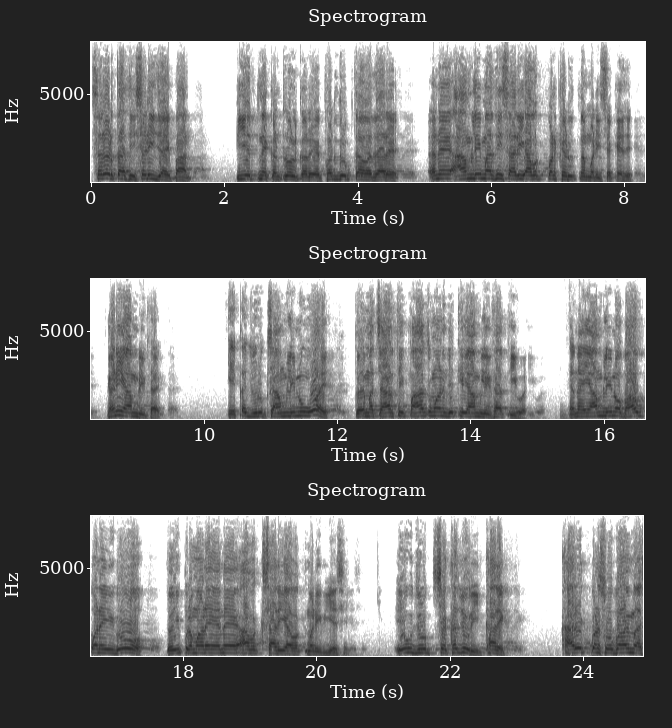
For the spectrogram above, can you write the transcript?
સરળતાથી સડી જાય પાન. પિયત ને કંટ્રોલ કરે, ફળદ્રુપતા વધારે. અને આંબલીમાંથી સારી આવક પણ ખેડૂતને મળી શકે છે. ઘણી આમલી થાય. એક જ વૃક્ષ આમલીનું હોય, તો એમાં ચારથી પાંચ મણ જેટલી આંબલી થતી હોય. અને એ આંબલીનો ભાવ પણ એ જોવો તો એ પ્રમાણે એને આવક, સારી આવક મળી રહે છે. એવું જ વૃક્ષ છે ખજૂરી, ખારેક. ખારેક પણ સ્વાભાવિક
